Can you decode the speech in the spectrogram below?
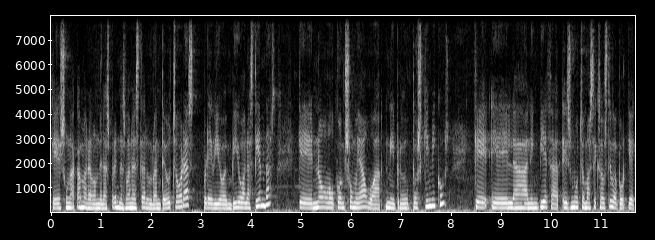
que es una cámara donde las prendas van a estar durante 8 horas previo envío a las tiendas, que no consume agua ni productos químicos, que eh, la limpieza es mucho más exhaustiva porque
